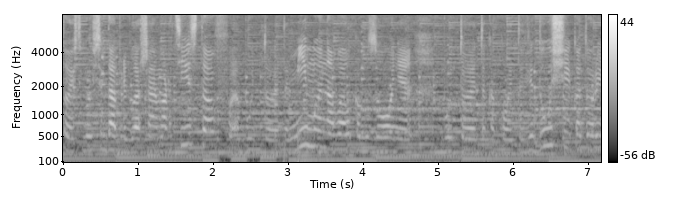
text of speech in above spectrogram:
То есть мы всегда приглашаем артистов, будь то это мимы на welcome зоне, будь то это какой-то ведущий, который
